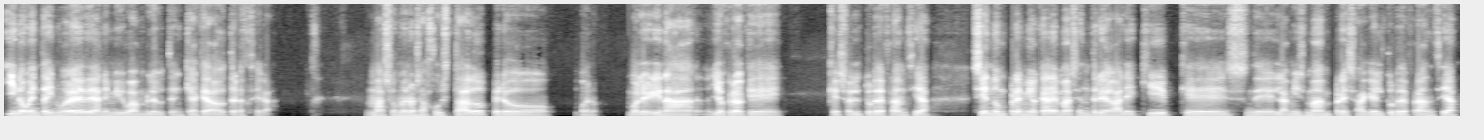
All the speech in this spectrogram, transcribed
y 99 de Annemiek van Bleuten, que ha quedado tercera. Más o menos ajustado, pero bueno, Bolerín yo creo que, que es el Tour de Francia, siendo un premio que además entrega al equipo, que es de la misma empresa que el Tour de Francia,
